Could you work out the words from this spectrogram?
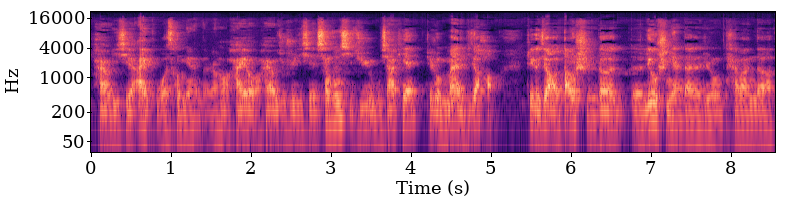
还有一些爱国层面的，然后还有还有就是一些乡村喜剧、武侠片这种卖的比较好。这个叫当时的呃六十年代的这种台湾的。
